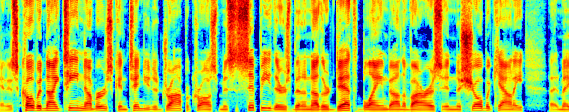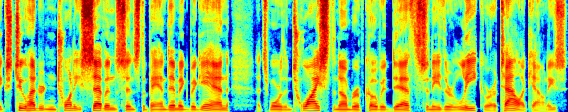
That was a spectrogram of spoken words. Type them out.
And as COVID 19 numbers continue to drop across Mississippi, there's been another death blamed on the virus in Neshoba County. That makes 227 since the pandemic began. That's more than twice the number of COVID deaths in either Leake or Attala counties.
